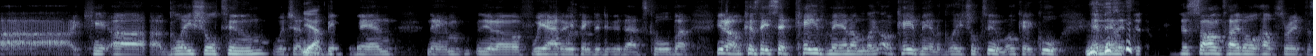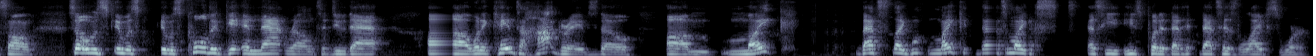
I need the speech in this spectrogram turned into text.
uh, I can't, uh, Glacial Tomb, which ended Yeah. up being the band name. You know, if we had anything to do with that's cool. But, you know, because they said Caveman, I'm like, oh, Caveman, a Glacial Tomb. Okay, cool and then it, the song title helps write the song so it was it was it was cool to get in that realm to do that uh when it came to hot graves though um mike that's like mike that's mike's as he he's put it that that's his life's work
